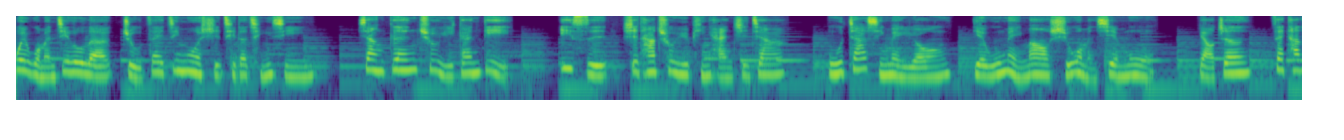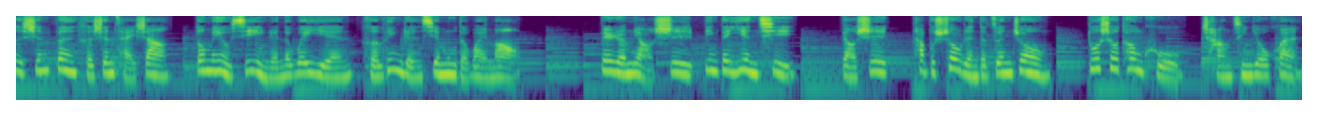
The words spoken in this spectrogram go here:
为我们记录了主在静默时期的情形，像根出于干地，意思是他出于贫寒之家，无家型美容，也无美貌使我们羡慕，表征在他的身份和身材上。都没有吸引人的威严和令人羡慕的外貌，被人藐视并被厌弃，表示他不受人的尊重，多受痛苦，常经忧患，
